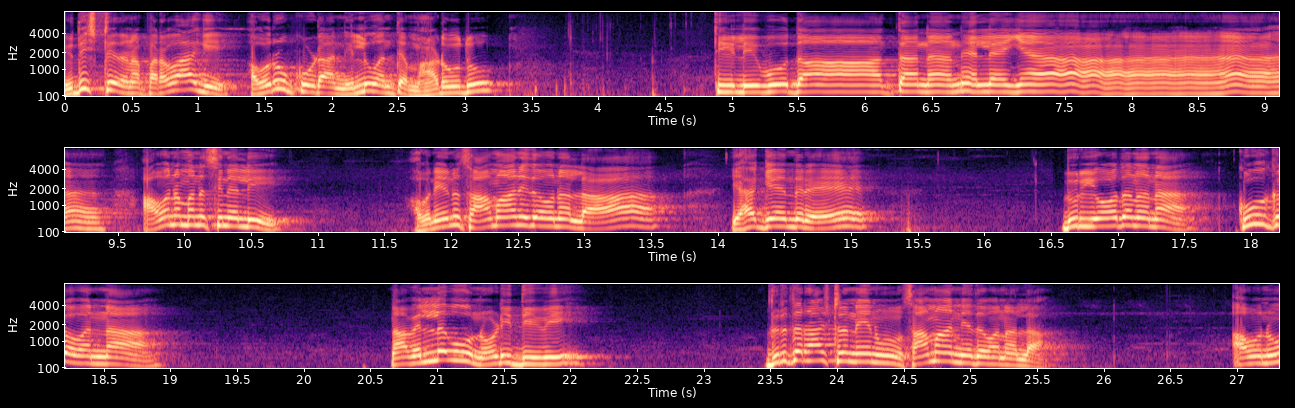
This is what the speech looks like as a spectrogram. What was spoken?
ಯುಧಿಷ್ಠಿರನ ಪರವಾಗಿ ಅವರೂ ಕೂಡ ನಿಲ್ಲುವಂತೆ ಮಾಡುವುದು. ತಿಳಿವುದಾತನ ನೆಲೆಯ, ಅವನ ಮನಸ್ಸಿನಲ್ಲಿ ಅವನೇನು ಸಾಮಾನ್ಯದವನಲ್ಲ. ಯಾಕೆ ಅಂದರೆ ದುರ್ಯೋಧನನ ಕೂಗವನ್ನು ನಾವೆಲ್ಲವೂ ನೋಡಿದ್ದೀವಿ. ಧೃತರಾಷ್ಟ್ರನೇನು ಸಾಮಾನ್ಯದವನಲ್ಲ. ಅವನು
